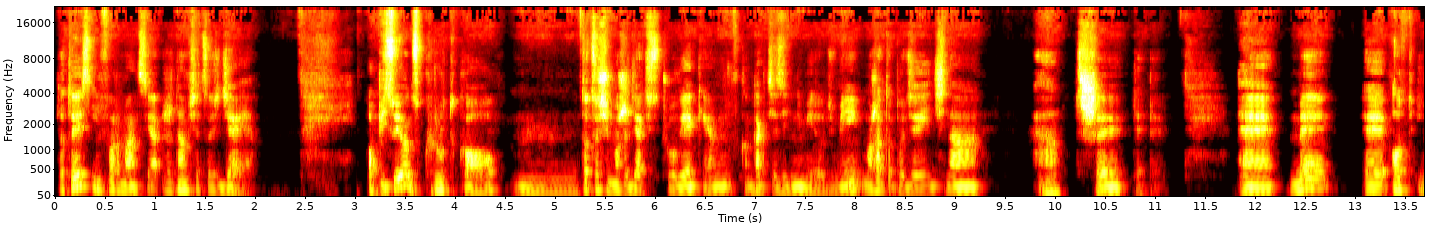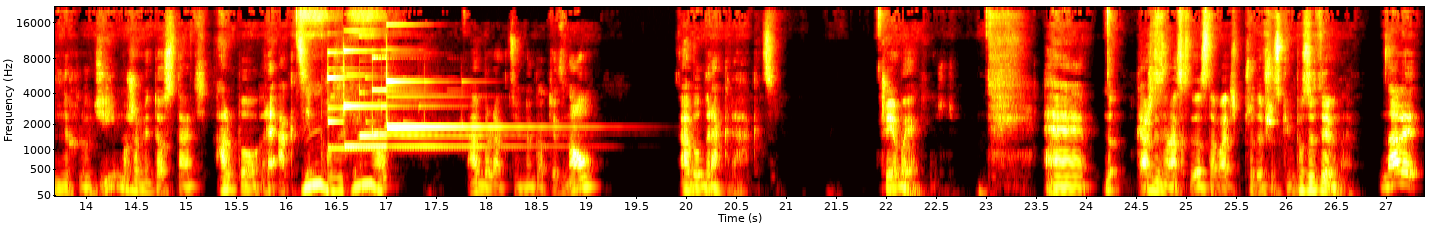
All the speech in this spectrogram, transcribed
to to jest informacja, że tam się coś dzieje. Opisując krótko, mm, to, co się może dziać z człowiekiem w kontakcie z innymi ludźmi, można to podzielić na trzy typy. E, my e, od innych ludzi możemy dostać albo reakcję pozytywną, albo reakcję negatywną, albo brak reakcji. Czyli obojętność. E, no, każdy z nas chce dostawać przede wszystkim pozytywne. No ale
